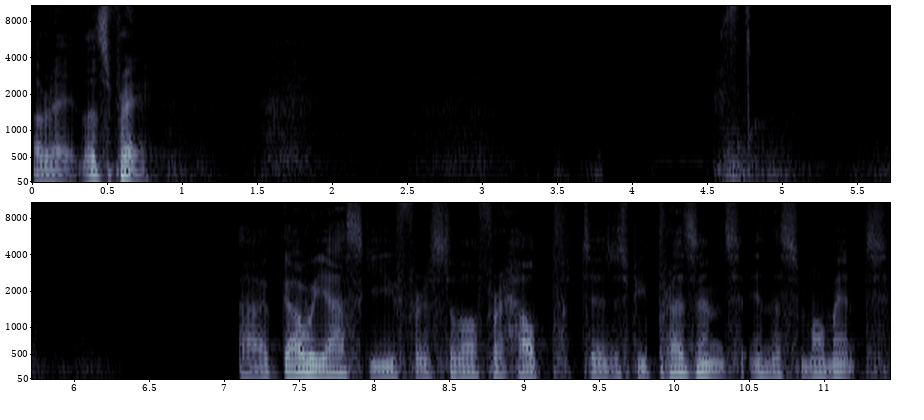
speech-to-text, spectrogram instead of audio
All right, let's pray. Uh, God, we ask you, first of all, for help to just be present in this moment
